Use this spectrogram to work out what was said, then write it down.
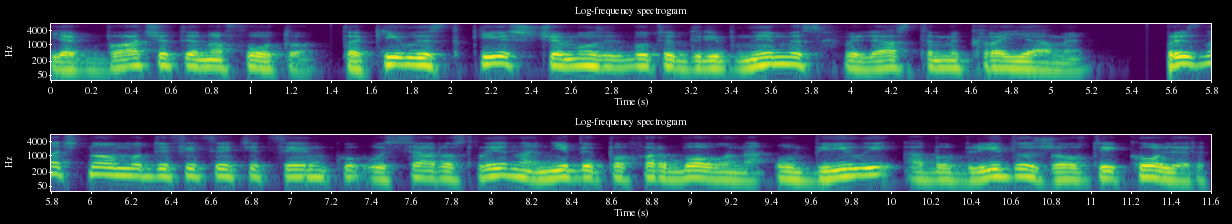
Як бачите на фото, такі листки ще можуть бути дрібними з хвилястими краями. При значному дефіциті цинку уся рослина ніби пофарбована у білий або блідо-жовтий колір,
